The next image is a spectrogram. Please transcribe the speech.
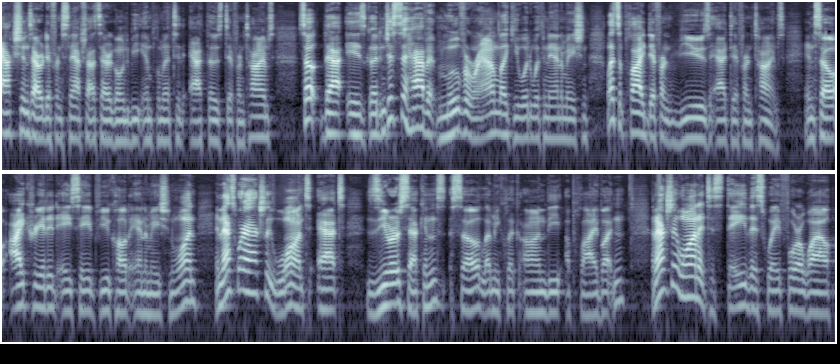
actions, our different snapshots that are going to be implemented at those different times. So that is good. And just to have it move around like you would with an animation, let's apply different views at different times. And so I created a saved view called animation one, and that's what I actually want at zero seconds. So let me click on the apply button. And I actually want it to stay this way for a while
